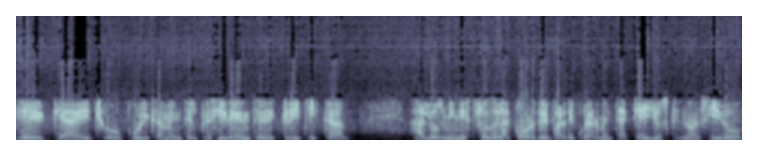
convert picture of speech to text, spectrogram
que ha hecho públicamente el presidente de crítica a los ministros de la Corte, particularmente aquellos que no han sido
